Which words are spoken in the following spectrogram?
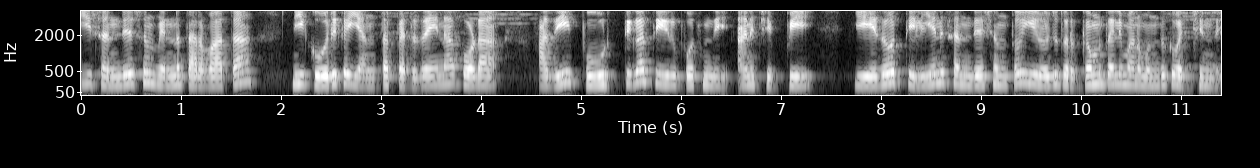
ఈ సందేశం విన్న తర్వాత నీ కోరిక ఎంత పెద్దదైనా కూడా అది పూర్తిగా తీరిపోతుంది అని చెప్పి ఏదో తెలియని సందేశంతో ఈరోజు దుర్గమ్మ తల్లి మన ముందుకు వచ్చింది.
